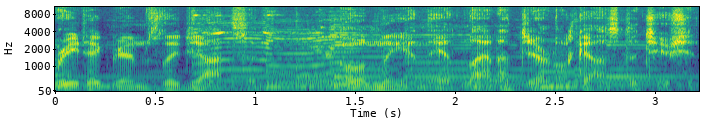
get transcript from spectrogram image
Rheta Grimsley Johnson, only in the Atlanta Journal Constitution.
